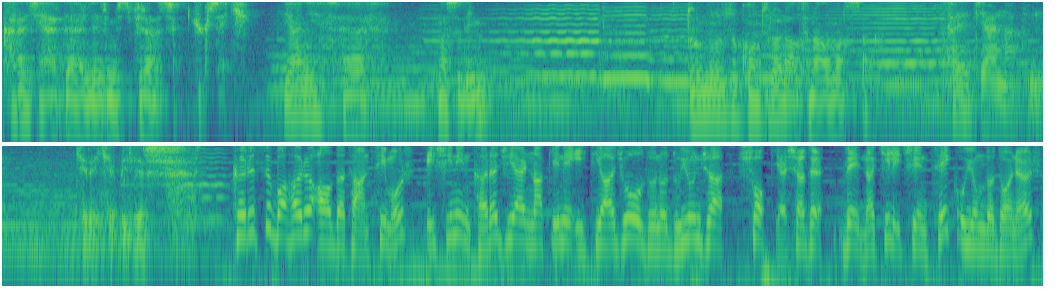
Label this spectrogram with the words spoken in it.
karaciğer değerlerimiz birazcık yüksek. Yani e, nasıl diyeyim? Durumunuzu kontrol altına almazsak Karaciğer nakli. gerekebilir. Karısı Bahar'ı aldatan Timur, eşinin karaciğer nakline ihtiyacı olduğunu duyunca şok yaşadı. Ve nakil için tek uyumlu donör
